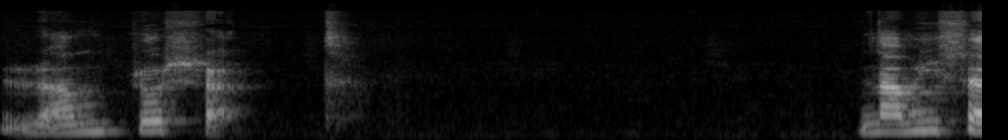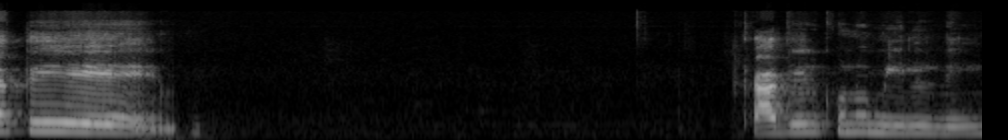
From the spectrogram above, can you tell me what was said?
রামপ্রসাদ। নামের সাথে কাজের কোনো মিল নেই।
